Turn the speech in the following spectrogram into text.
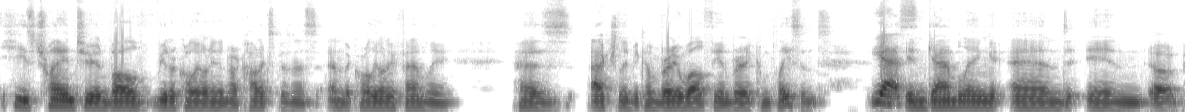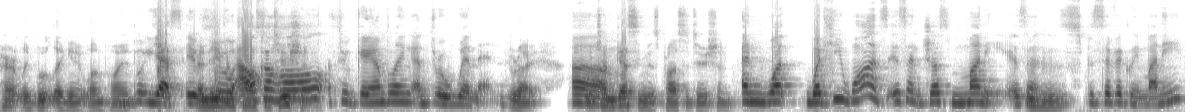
he's trying to involve Vito Corleone in the narcotics business. And the Corleone family has actually become very wealthy and very complacent yes. in gambling and in uh, apparently bootlegging at one point. B- yes, it, through even alcohol, through gambling, and through women. Right. Um, Which I'm guessing is prostitution. and what what he wants isn't just money, isn't Mhm. specifically money,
